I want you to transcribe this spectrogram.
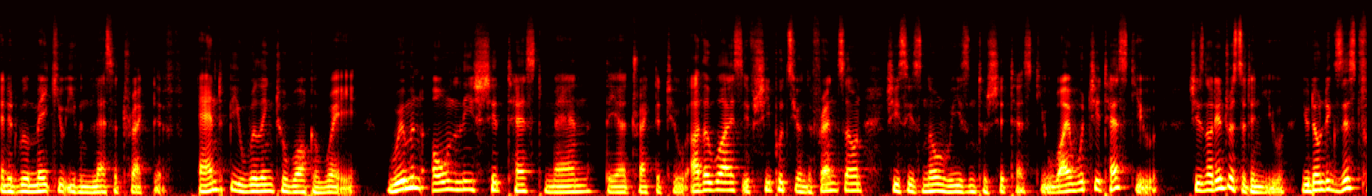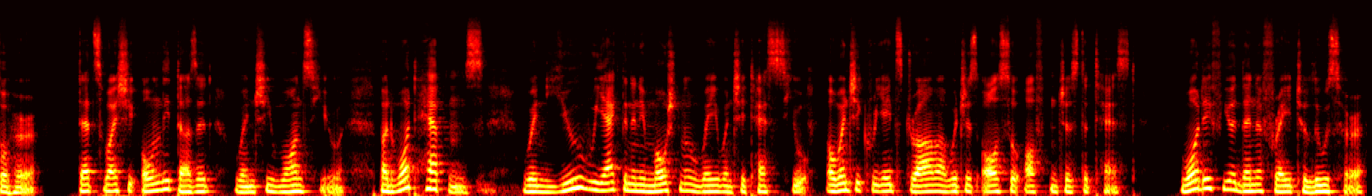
and it will make you even less attractive and be willing to walk away. Women only shit test men they are attracted to. Otherwise, if she puts you in the friend zone, she sees no reason to shit test you. Why would she test you? She's not interested in you. You don't exist for her. That's why she only does it when she wants you. But what happens when you react in an emotional way when she tests you or when she creates drama, which is also often just a test? What if you're then afraid to lose her?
